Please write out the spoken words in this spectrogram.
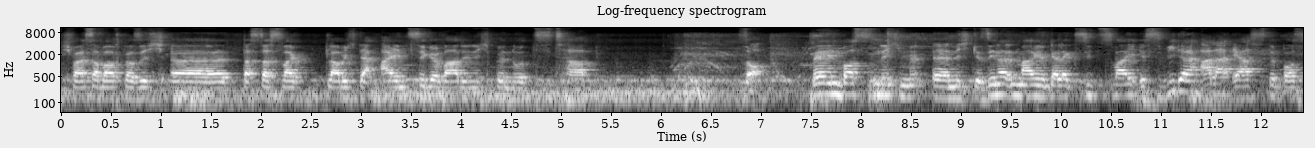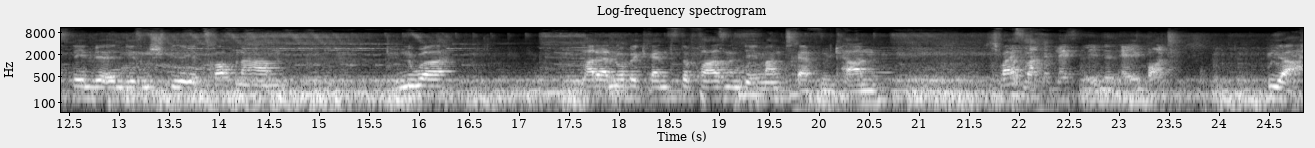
Ich weiß aber auch, dass ich, äh, dass das war, glaube ich, der einzige war, den ich benutzt habe. So. Wer den Boss nicht, äh, nicht gesehen hat in Mario Galaxy 2, ist wie der allererste Boss, den wir in diesem Spiel getroffen haben. Nur hat er nur begrenzte Phasen, in denen man treffen kann. Ich weiß Was macht im letzten Leben den A-Bot? Ja.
